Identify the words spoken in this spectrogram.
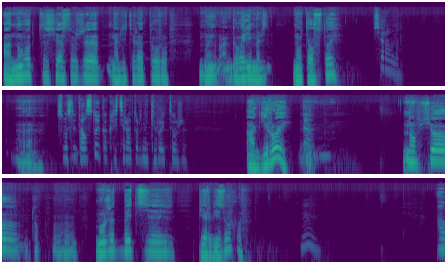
А, ну вот сейчас уже на литературу мы говорим, ну, Толстой. Все равно. А... В смысле, Толстой как литературный герой тоже. А, герой? Да. Ну, все, может быть, э, Пьер Безухов. Mm. А,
